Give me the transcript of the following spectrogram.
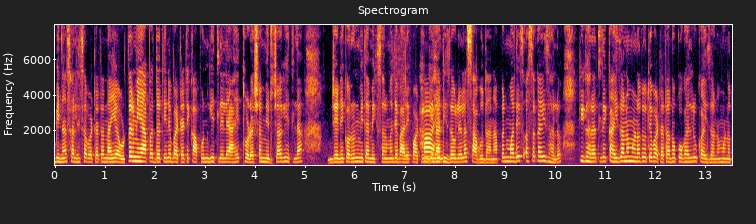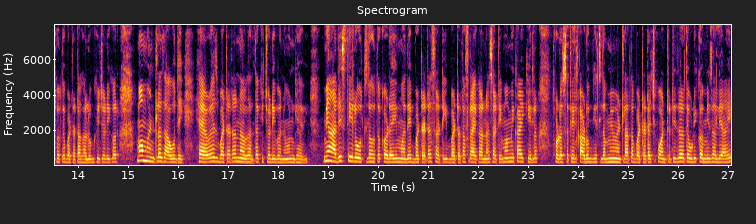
बिना सालीचा बटाटा नाही आवडत. तर मी ह्या पद्धतीने बटाटे कापून घेतलेले आहेत. थोड्याशा मिरच्या घेतल्या. जेणेकरून मी त्या मिक्सरमध्ये बारीक वाटून गेला. भिजवलेला साबुदाणा. पण मध्येच असं काही झालं की घरातले काही जण म्हणत होते बटाटा नको घालू. काही जण म्हणत होते बटाटा घालून खिचडी कर. मग म्हटलं जाऊ दे ह्यावेळेस बटाटा न घालता खिचडी बनवून घ्यावी. मी आधीच तेल ओतलं होतं कढईमध्ये बटाट्यासाठी बटाटा फ्राय करण्यासाठी. मग मी काय केलं थोडंसं तेल काढून घेतलं. मी म्हटलं आता बटाट्याची क्वांटिटी जर तेवढी कमी झाली आहे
